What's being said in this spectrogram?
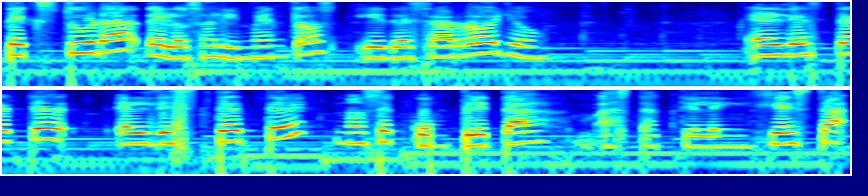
Textura de los alimentos y desarrollo. El destete, el destete no se completa hasta que la ingesta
